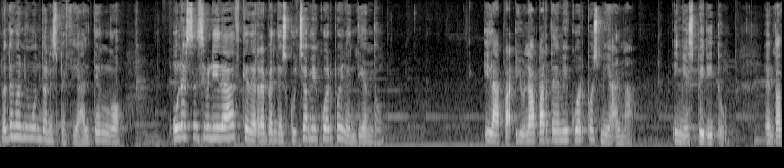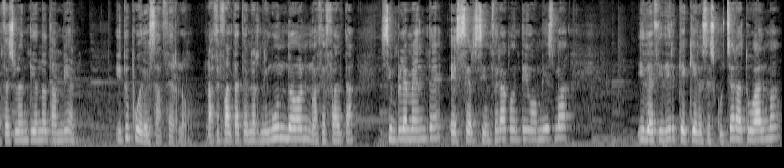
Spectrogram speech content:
No tengo ningún don especial, tengo una sensibilidad que de repente escucha mi cuerpo y le entiendo. Y, y una parte de mi cuerpo es mi alma y mi espíritu. Entonces lo entiendo también. Y tú puedes hacerlo. No hace falta tener ningún don, no hace falta. Simplemente es ser sincera contigo misma y decidir que quieres escuchar a tu alma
